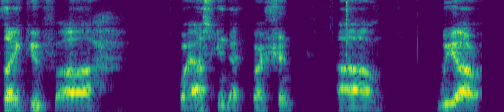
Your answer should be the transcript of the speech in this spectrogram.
thank you uh, for asking that question. Um, we are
